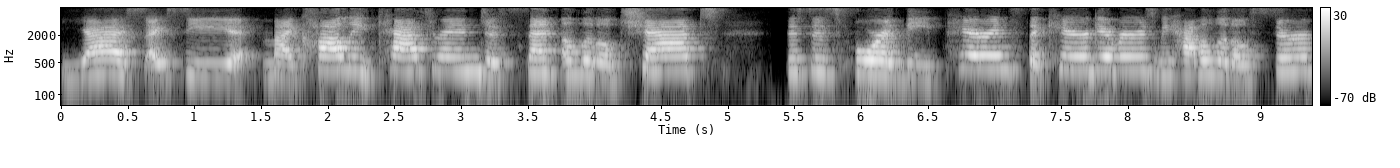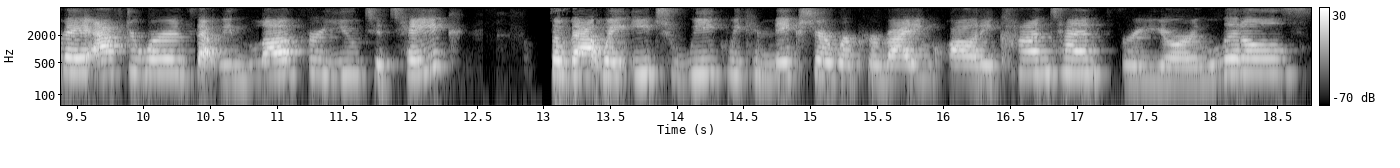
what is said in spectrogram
Yes, I see my colleague Catherine just sent a little chat. This is for the parents, the caregivers. We have a little survey afterwards that we'd love for you to take. So that way each week we can make sure we're providing quality content for your littles.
